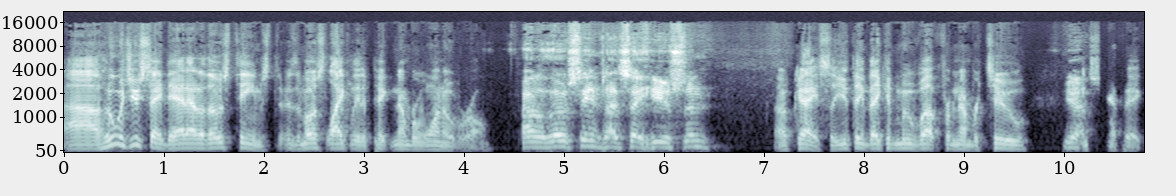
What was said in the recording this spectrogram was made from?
Uh, who would you say, Dad, out of those teams is the most likely to pick number one overall? Out of those teams, I'd say Houston. Okay, so you think they could move up from number two? Yes. Pick.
